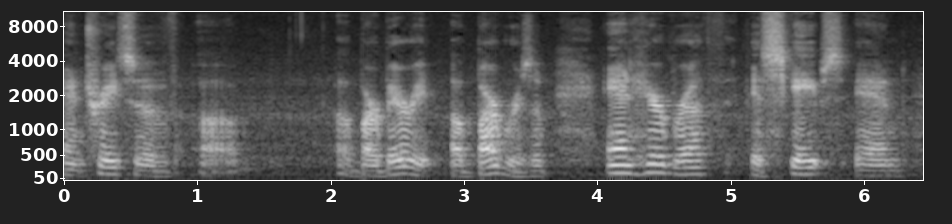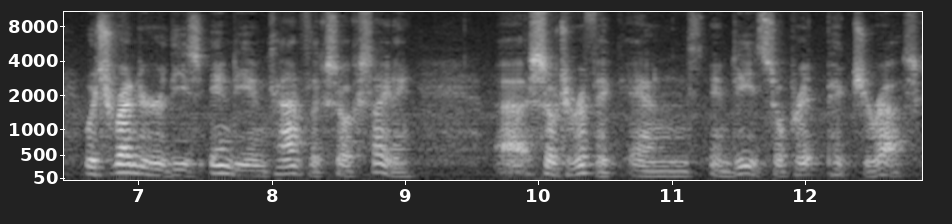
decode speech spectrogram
and traits of, uh, of, barbari- of barbarism and hairbreadth escapes and which render these Indian conflicts so exciting uh, so terrific and indeed so picturesque.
